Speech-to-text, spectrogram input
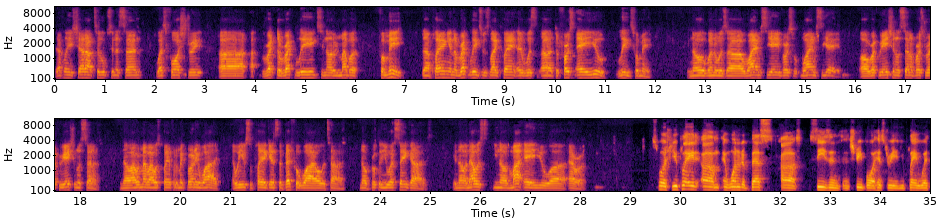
Definitely shout out to hoops in the sun, West Fourth Street, uh, rec the rec leagues. You know, remember for me, the playing in the rec leagues was like playing. It was uh, the first AAU leagues for me. You know, when it was uh, YMCA versus YMCA or recreational center versus recreational center. You know, I remember I was playing for the McBurney Y, and we used to play against the Bedford Y all the time. You know, Brooklyn USA guys. You know, and that was you know my AAU uh, era. Smush, you played um, in one of the best uh, seasons in street ball history, and you played with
